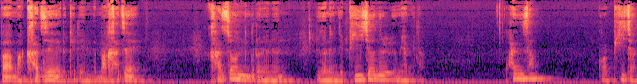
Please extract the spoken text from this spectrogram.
바 마카제 이렇게 되어 있는데 마카제 가전 그러면은 이거는 이제 비전을 의미합니다. 환상과 비전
